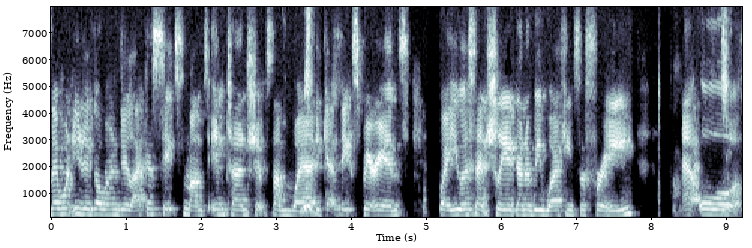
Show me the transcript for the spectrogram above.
they want you to go and do like a six month internship somewhere Yeah. to get the experience where you essentially are going to be working for free. Or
